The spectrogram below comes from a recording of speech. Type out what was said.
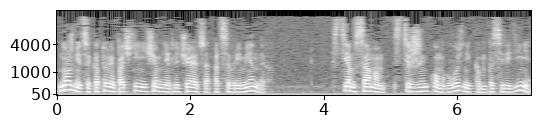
Ножницы, которые почти ничем не отличаются от современных, с тем самым стерженьком-гвоздником посередине,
